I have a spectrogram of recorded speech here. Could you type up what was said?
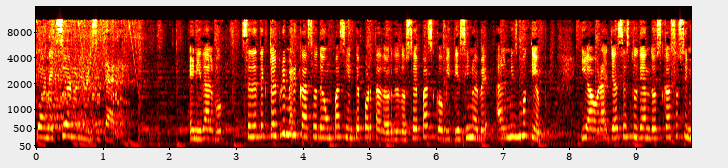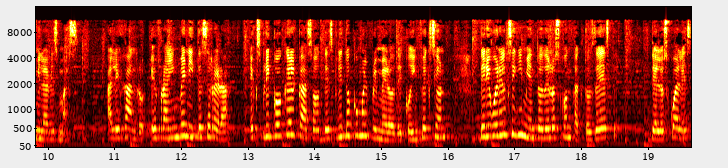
Conexión Universitaria. En Hidalgo se detectó el primer caso de un paciente portador de dos cepas COVID-19 al mismo tiempo y ahora ya se estudian dos casos similares más. Alejandro Efraín Benítez Herrera, explicó que el caso, descrito como el primero de coinfección, derivó en el seguimiento de los contactos de este, de los cuales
